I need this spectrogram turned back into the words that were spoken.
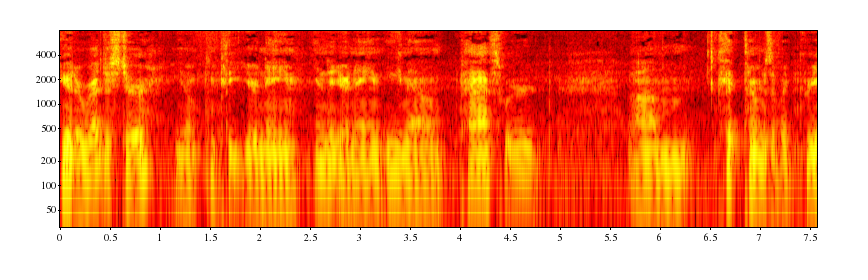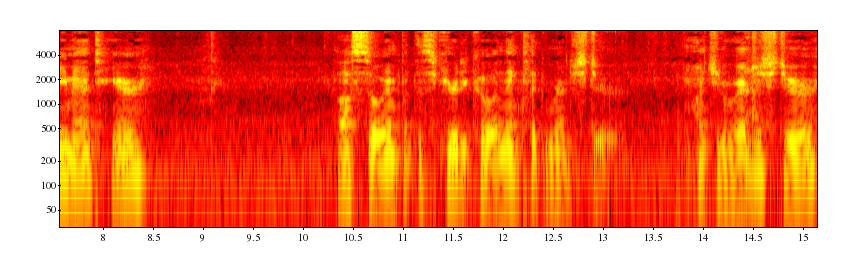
here to register. You know, complete your name, enter your name, email, password. Um, click terms of agreement here also input the security code and then click register. Once you register,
